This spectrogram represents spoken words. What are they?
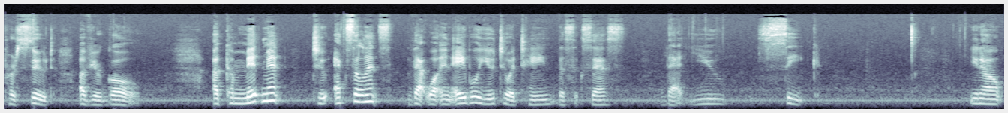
pursuit of your goal. A commitment to excellence that will enable you to attain the success that you seek. You know,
